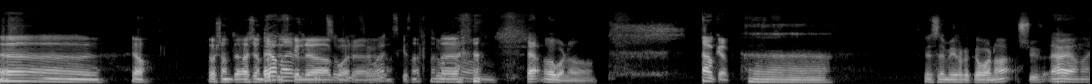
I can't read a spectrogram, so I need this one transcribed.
Eh, ja. Jeg skjønt, jeg skjønte Ja, at du nei, skulle av gårde ganske snart, men eh, ikke noe- ja, det var bare noe ja, OK. Eh, Skal vi se hvor mye klokka var nå? Sju Ja, ja, nei.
